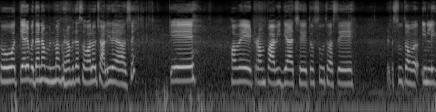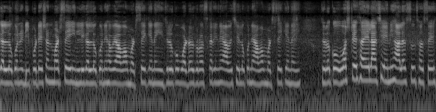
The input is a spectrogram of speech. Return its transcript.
તો અત્યારે બધાના મનમાં ઘણા બધા સવાલો ચાલી રહ્યા હશે કે હવે ટ્રમ્પ આવી ગયા છે તો શું થશે? શું ઇનલીગલ લોકોને ડિપોટેશન મળશે? ઇનલીગલ લોકોને હવે આવવા મળશે કે નહીં? જે લોકો બોર્ડર ક્રોસ કરીને આવે છે એ લોકોને આવવા મળશે કે નહીં? જે લોકો ઓવરસ્ટે થયેલા છે એની હાલત શું થશે?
